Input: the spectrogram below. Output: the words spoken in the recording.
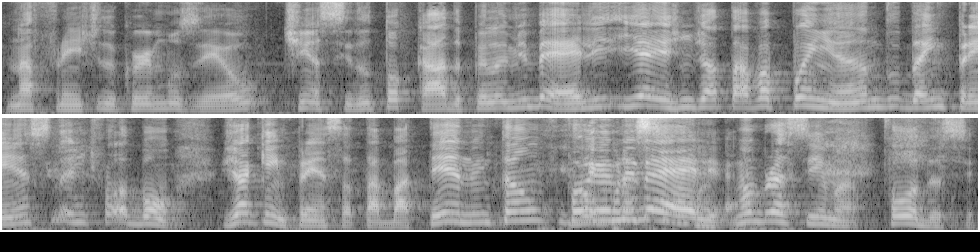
na frente do Queer Museu tinha sido tocado pelo MBL e, e aí a gente já tava apanhando da imprensa, daí a gente falou, bom, já que a imprensa tá batendo, então foi o MBL, cima. vamos pra cima, foda-se.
